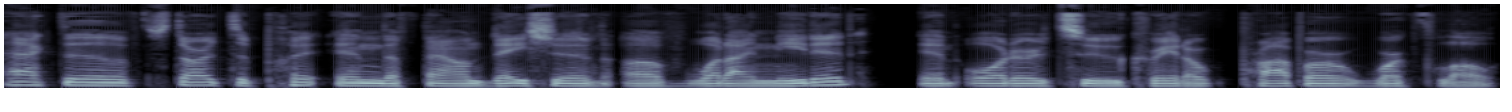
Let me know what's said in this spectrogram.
active, start to put in the foundation of what I needed in order to create a proper workflow.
